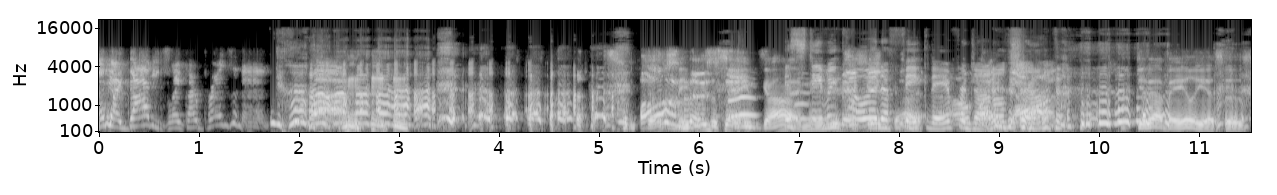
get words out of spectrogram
Oh my God, he's like our president. All of those the same guy. Is Maybe Stephen it's Cohen a fake name for Oh Donald Trump? Did have aliases.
